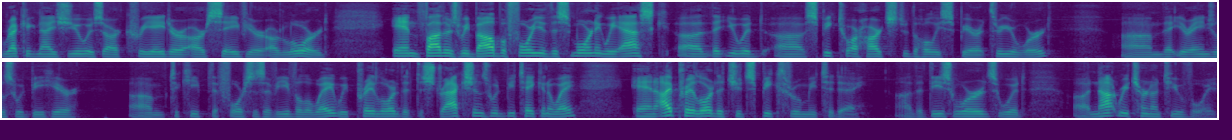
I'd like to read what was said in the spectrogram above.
recognize you as our Creator, our Savior, our Lord. And Father, as we bow before you this morning, we ask uh, that you would uh, speak to our hearts through the Holy Spirit, through your word, um, that your angels would be here um, to keep the forces of evil away. We pray, Lord, that distractions would be taken away. And I pray, Lord, that you'd speak through me today uh, that these words would uh, not return unto you void.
